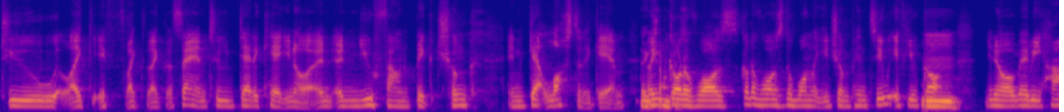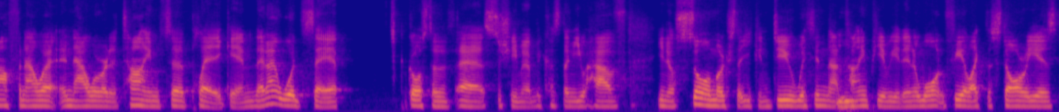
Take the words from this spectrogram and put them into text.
to like, if like like they're saying, to dedicate, you know, a, a newfound big chunk and get lost in a game. Big I think chunkers. God of War's God of War's the one that you jump into. If you've got, Mm. you know, maybe half an hour, an hour at a time to play a game, then I would say Ghost of uh, Tsushima because then you have you know so much that you can do within Mm-hmm. that time period, and it won't feel like the story is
